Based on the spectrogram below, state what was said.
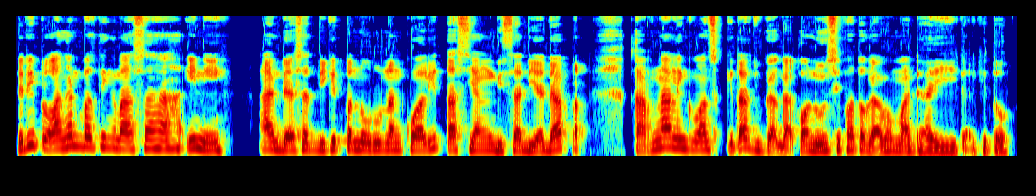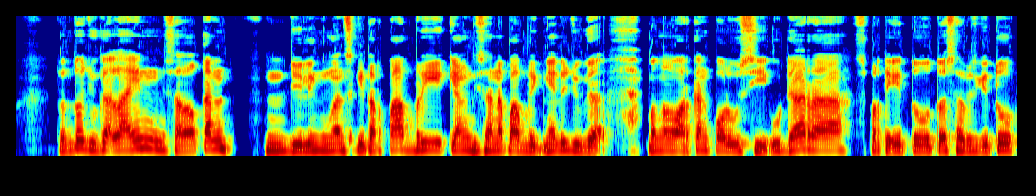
Jadi pelanggan pasti ngerasa ini ada sedikit penurunan kualitas yang bisa dia dapat karena lingkungan sekitar juga gak kondusif atau gak memadai kayak gitu. Contoh juga lain misalkan di lingkungan sekitar pabrik yang di sana pabriknya itu juga mengeluarkan polusi udara seperti itu terus habis gitu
